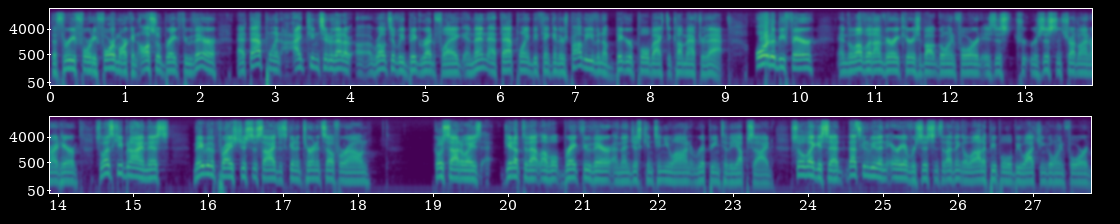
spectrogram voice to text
the 344 mark and also break through there, at that point, I'd consider that a, a, relatively big red flag. And then at that point, be thinking there's probably even a bigger pullback to come after that. Or to be fair, and the level that I'm very curious about going forward is this tr- resistance trend line right here. So let's keep an eye on this. Maybe the price just decides it's going to turn itself around go sideways, get up to that level, break through there, and then just continue on ripping to the upside. So, like I said, that's going to be an area of resistance that I think a lot of people will be watching going forward.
